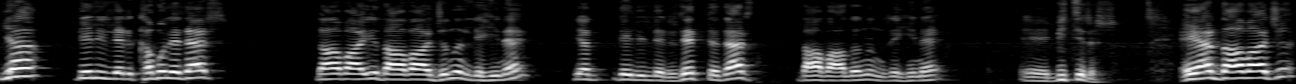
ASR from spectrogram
Ya delilleri kabul eder, davayı davacının lehine ya delilleri reddeder, davalının lehine e, bitirir. Eğer davacı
